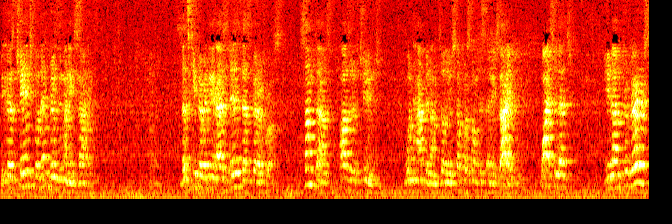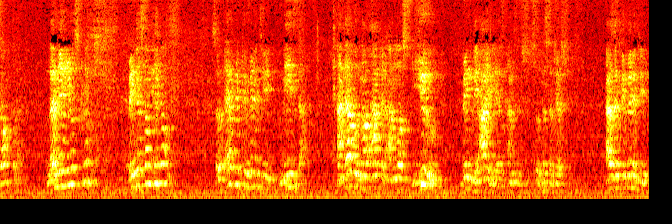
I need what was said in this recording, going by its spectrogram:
Because change for them brings them an anxiety. Let's keep everything as is, that's better for us. Sometimes positive change won't happen until you suffer some of this anxiety. Why? So that you know prepare yourself for that. Learn a new skill. Bring in something else. So every community needs that. And that will not happen unless you bring the ideas and the suggestions. As a community,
